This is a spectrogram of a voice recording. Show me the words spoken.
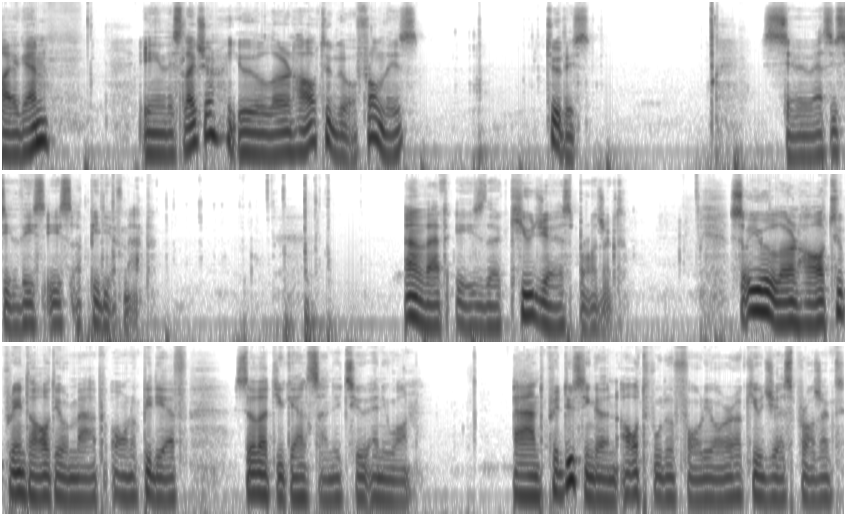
Hi again. In this lecture, you'll learn how to go from this to this. So, as you see, this is a PDF map. And that is the QGIS project. So you will learn how to print out your map on a PDF so that you can send it to anyone. And producing an output for your QGIS project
